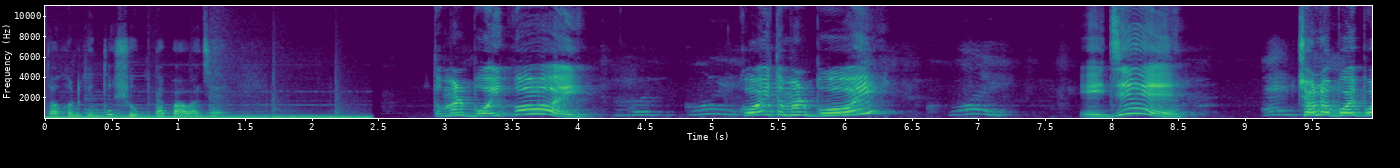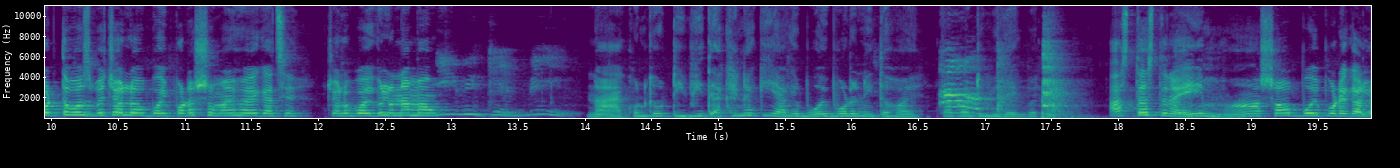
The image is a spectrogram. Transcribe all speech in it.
তখন কিন্তু স্যুপটা পাওয়া যায়। তোমার বই কই? কই তোমার বই? এই যে, চলো বই পড়তে বসবে, চলো, বই পড়ার সময় হয়ে গেছে। চলো বইগুলো নামাও। না, এখন কেউ টিভি দেখে নাকি? আগে বই পড়ে নিতে হয়, তারপর টিভি দেখবে। আস্তে আস্তে না, এই মা, সব বই পড়ে গেল।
